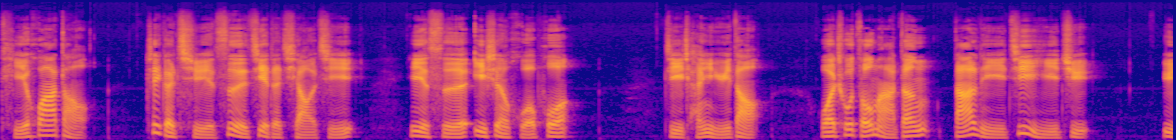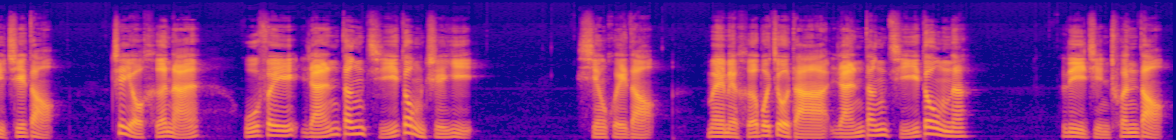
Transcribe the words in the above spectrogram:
提花道：“这个曲字借的巧极，意思亦甚活泼。”季沉鱼道：“我出走马灯，打《礼记》一句。”欲知道，这有何难？无非燃灯急动之意。星辉道：“妹妹何不就打燃灯急动呢？”厉锦春道：“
